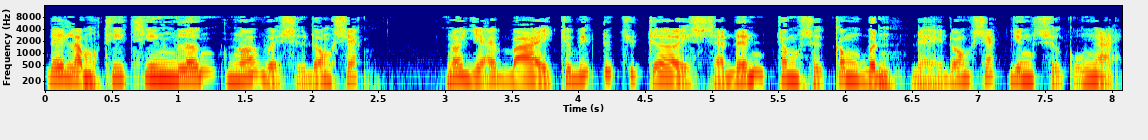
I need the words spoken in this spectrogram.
Đây là một thi thiên lớn nói về sự đoán xét. Nó giải bài cho biết Đức Chúa Trời sẽ đến trong sự công bình để đoán xét dân sự của Ngài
